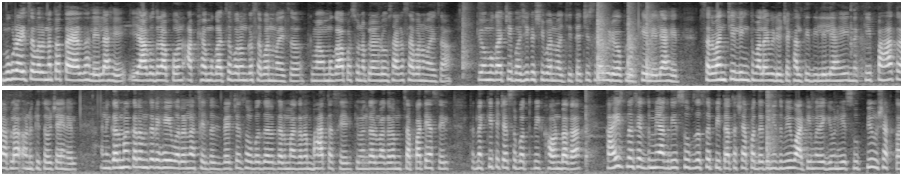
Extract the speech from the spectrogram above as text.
मुगडाळीचं वरण आता तयार झालेलं आहे. या अगोदर आपण अख्ख्या मुगाचं वरण कसं बनवायचं किंवा मुगापासून आपल्याला डोसा कसा बनवायचा किंवा मुगाची भजी कशी बनवायची त्याची सुद्धा व्हिडिओ अपलोड केलेले आहेत. सर्वांची लिंक तुम्हाला व्हिडिओच्या खालती दिलेली आहे. नक्की पाहत राहा आपला अनोखी चव चॅनल आणि गरमागरम जर हे वरण असेल तर त्याच्यासोबत जर गरमागरम भात असेल किंवा गरमागरम चपाती असेल तर नक्की त्याच्यासोबत तुम्ही खाऊन बघा. काहीच नसेल तुम्ही अगदी सूप जसं पिता तशा पद्धतीने तुम्ही वाटीमध्ये घेऊन हे सूप पिऊ शकता.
